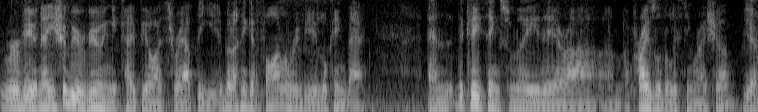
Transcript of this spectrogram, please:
review. Now, you should be reviewing your KPI throughout the year, but I think a final review looking back and the key things for me there are um, appraisal to listing ratio. Yeah.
